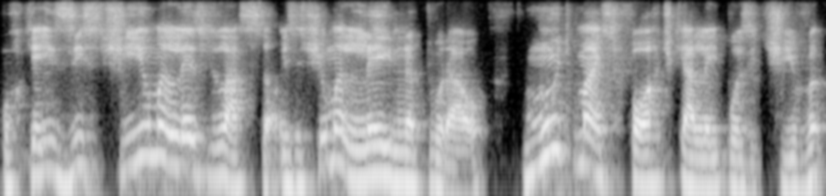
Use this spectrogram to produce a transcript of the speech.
porque existia uma legislação, existia uma lei natural muito mais forte que a lei positiva,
